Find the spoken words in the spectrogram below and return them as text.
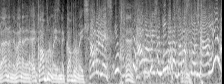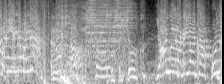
வேணாம் வேணாம் compromise compromise compromise compromise Sebastian வந்தா ஆனா நீ என்ன பண்ண? யார் மேல கைய வச்சா? ஒண்ணு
